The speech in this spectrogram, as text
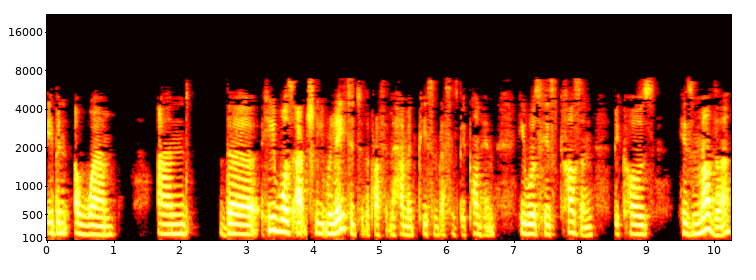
ibn Awam, and the he was actually related to the Prophet Muhammad, peace and blessings be upon him. He was his cousin because his mother,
